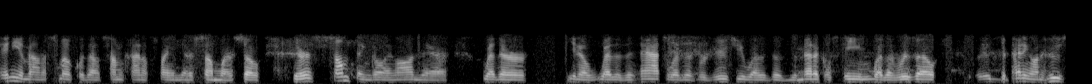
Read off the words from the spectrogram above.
any amount of smoke without some kind of flame there somewhere. So there is something going on there. Whether you know whether the Nats, whether Verducci, whether the, the medical team, whether Rizzo, depending on who's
